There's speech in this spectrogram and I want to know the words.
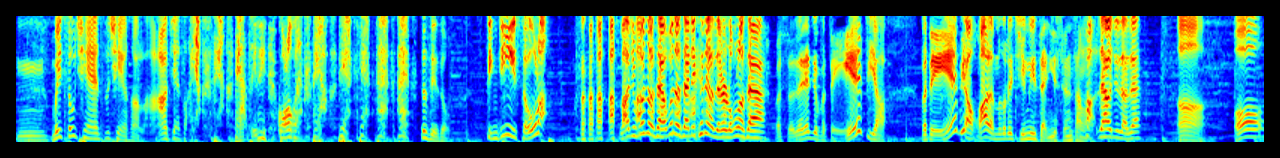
嗯，没收钱之前哈，那简直哎呀哎呀哎呀，对的，郭老倌，哎呀哎呀哎呀哎哎，这是这种。定金一收了，那就稳了噻，稳了噻，你肯定要在这儿弄了噻。不是，人家就不得必要，不得必要花那么多的精力在你身上了。好，然后就啥子？啊。哦，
